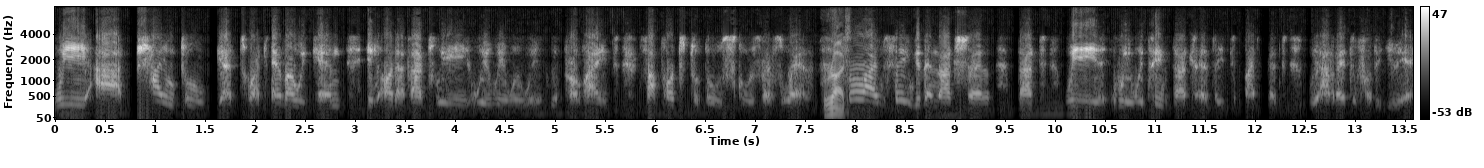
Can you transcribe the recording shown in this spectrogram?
we are trying to get whatever we can in order that we, we, we, we, we provide support to those schools as well. Right. So I'm saying in a nutshell that we, we, we think that as a department, we are ready for the new year.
